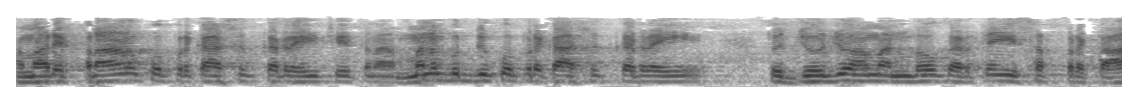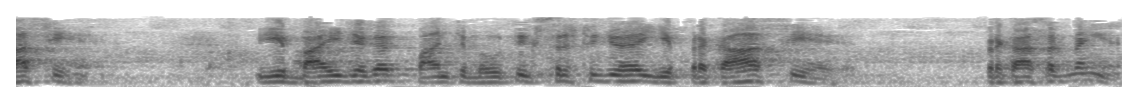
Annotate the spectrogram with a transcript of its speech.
हमारे प्राण को प्रकाशित कर रही चेतना, मन बुद्धि को प्रकाशित कर रही है तो जो जो हम अनुभव करते हैं, ये सब प्रकाश ही है। ये बाह्य जगत पाँच भौतिक सृष्टि जो है, ये प्रकाश से है। प्रकाशक नहीं है।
